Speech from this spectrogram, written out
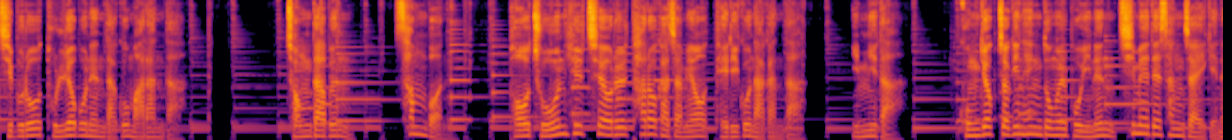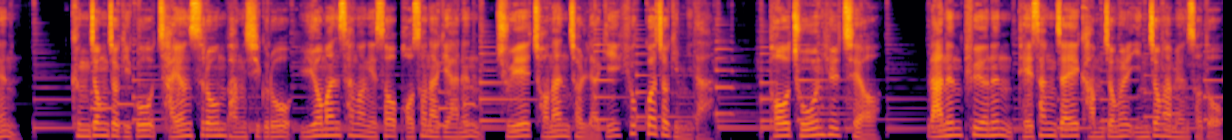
집으로 돌려보낸다고 말한다. 정답은 3번. 더 좋은 휠체어를 타러 가자며 데리고 나간다. 입니다. 공격적인 행동을 보이는 치매 대상자에게는 긍정적이고 자연스러운 방식으로 위험한 상황에서 벗어나게 하는 주의 전환 전략이 효과적입니다. 더 좋은 휠체어 라는 표현은 대상자의 감정을 인정하면서도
